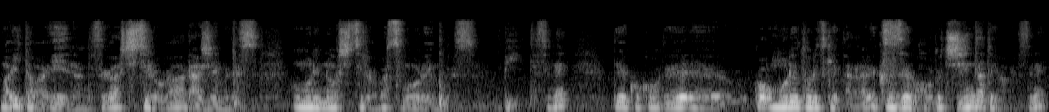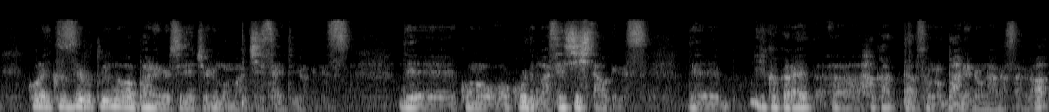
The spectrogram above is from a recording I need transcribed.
まあ、板は A なんですが質量がラージ M です。重りの質量がスモール M です。B ですね。でここで、えーこう重りを取り付けたら x0 ほど縮んだというわけですね。この x0 というのはバネの自然値よりもまあ小さいというわけです。でこのここでまあ静止したわけです。で床から測ったそのバネの長さが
